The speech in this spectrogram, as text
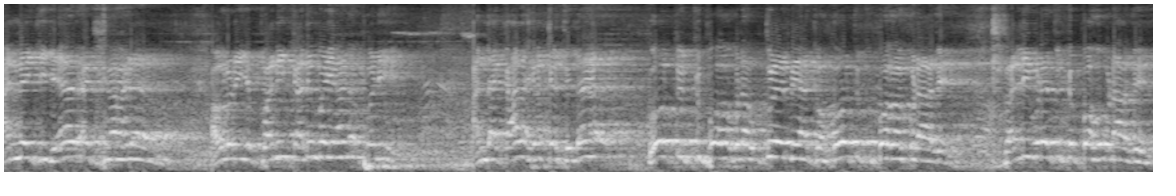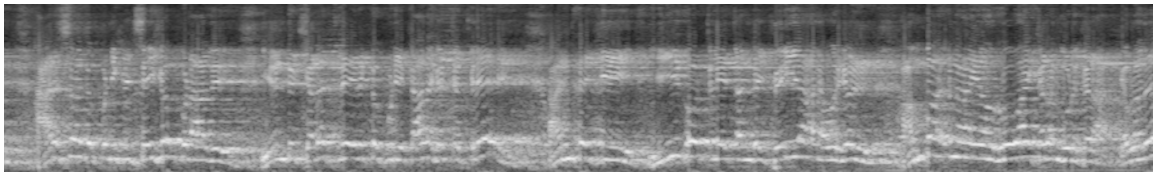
அன்னைக்கு ஏறக்கால அவருடைய பணி கடுமையான பணி. அந்த காலகட்டத்தில் போகக்கூடாது ஒத்துழைமையாக்கம் கோர்ட்டுக்கு போகக்கூடாது பள்ளிக்கூடத்துக்கு போகக்கூடாது அரசாங்க பணிகள் செய்யக்கூடாது என்று களத்திலே இருக்கக்கூடிய காலகட்டத்திலே அன்றைக்கு ஈரோட்டிலே தந்தை பெரியார் அவர்கள் ஐம்பதனாயிரம் ரூபாய் கடன் கொடுக்கிறார். எவ்வளவு?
